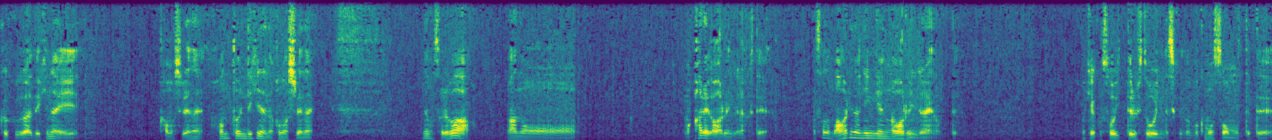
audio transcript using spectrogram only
ククができないかもしれない。本当にできないのかもしれない。でもそれは、あのーまあ、彼が悪いんじゃなくて、その周りの人間が悪いんじゃないのって。まあ結構そう言ってる人多いんですけど、僕もそう思ってて、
